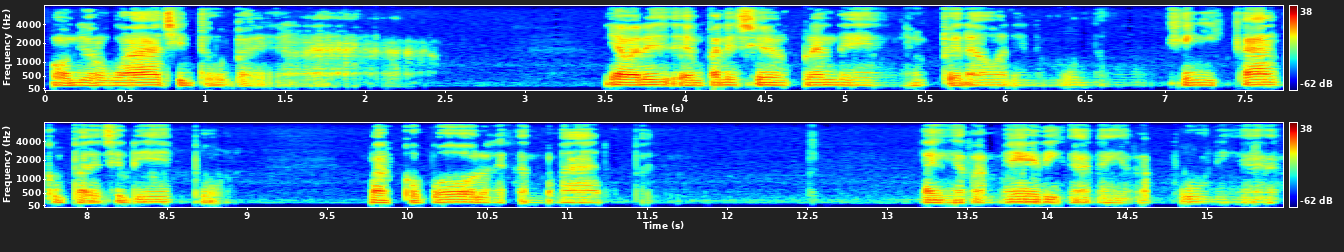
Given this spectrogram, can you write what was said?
Con George Washington, compadre. Ya aparecieron grandes emperadores en el mundo. Genghis Khan, compadre, ese tiempo. Marco Polo, Alejandro Magno, La guerra médica, la guerra púnica,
